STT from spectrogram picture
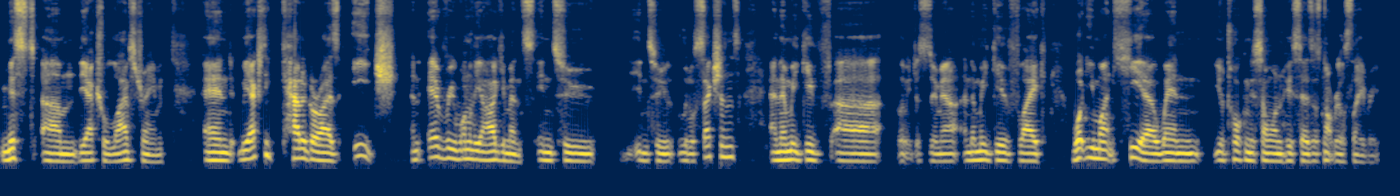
missed um, the actual live stream and we actually categorize each and every one of the arguments into into little sections and then we give uh let me just zoom out and then we give like what you might hear when you're talking to someone who says it's not real slavery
